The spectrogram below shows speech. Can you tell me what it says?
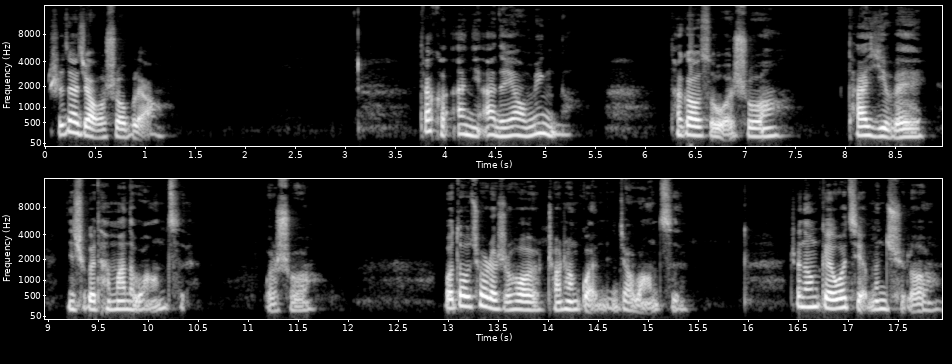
实在叫我受不了。他可爱你爱的要命呢。他告诉我说，他以为。你是个他妈的王子，我说。我逗趣的时候，常常管你叫王子，这能给我姐们取乐。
